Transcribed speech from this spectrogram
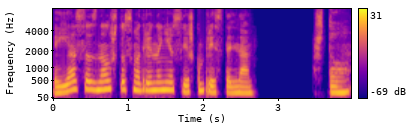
я осознал, что смотрю на нее слишком пристально. «Что?»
